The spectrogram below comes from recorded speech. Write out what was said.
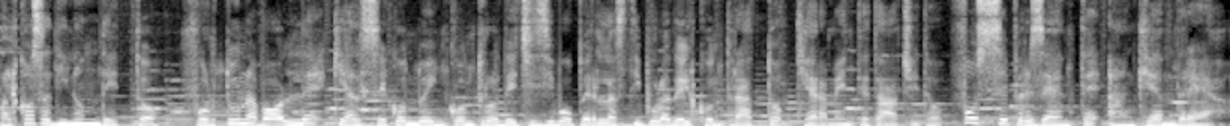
qualcosa di non detto. Fortuna volle che al secondo incontro decisivo per la stipula del contratto, chiaramente tacito, fosse presente anche Andrea.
